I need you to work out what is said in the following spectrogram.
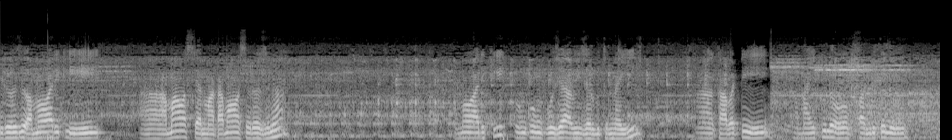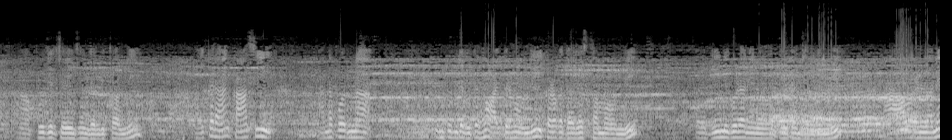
ఈరోజు అమ్మవారికి అమావాస్య అన్నమాట. అమావాస్య రోజున అమ్మవారికి కుంకుమ పూజ అవి జరుగుతున్నాయి. కాబట్టి మైకులో పండితులు పూజలు చేయించడం జరుగుతోంది. ఇక్కడ కాశీ అన్నపూర్ణ ఉంటుంది విగ్రహం ఆ విగ్రహం ఉంది. ఇక్కడ ఒక ధ్వజస్తంభం ఉంది. ఇక్కడ దీన్ని కూడా నేను తీయటం జరిగింది. ఆ ఆవరణలోనే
